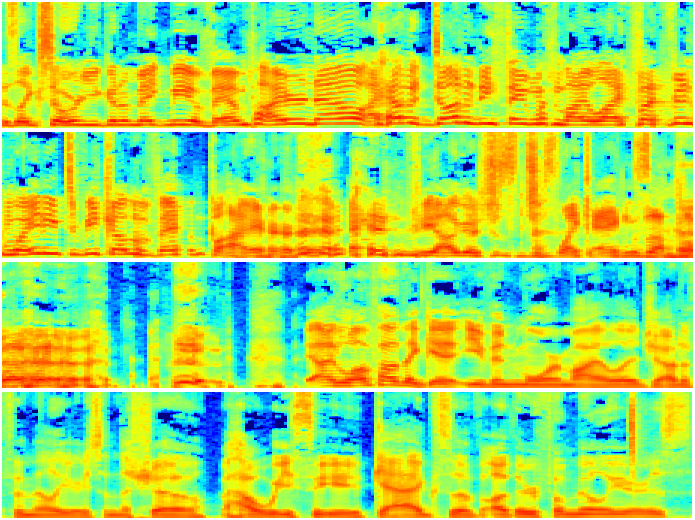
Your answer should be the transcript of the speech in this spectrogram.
is like, so are you gonna make me a vampire now? I haven't done anything with my life. I've been waiting to become a vampire, and Viago just just like hangs up. I love how they get even more mileage out of familiars in the show. How we see gags of other familiars.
